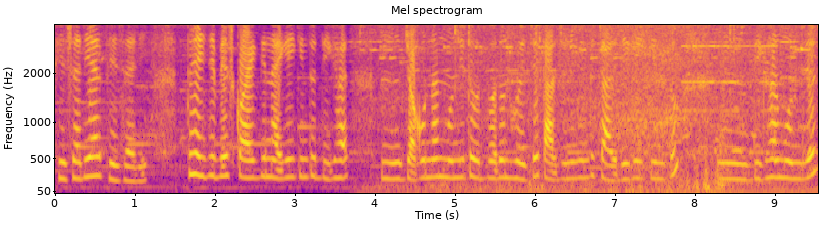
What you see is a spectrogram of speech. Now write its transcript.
ফিশারি আর ফিশারি। তো এই যে বেশ কয়েকদিন আগেই কিন্তু দীঘার জগন্নাথ মন্দিরটা উদ্বোধন হয়েছে। তার জন্য কিন্তু চারিদিকেই কিন্তু দীঘার মন্দিরের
